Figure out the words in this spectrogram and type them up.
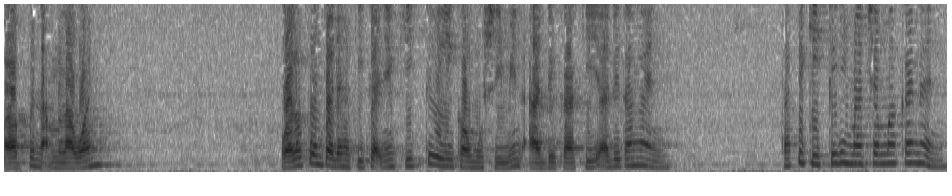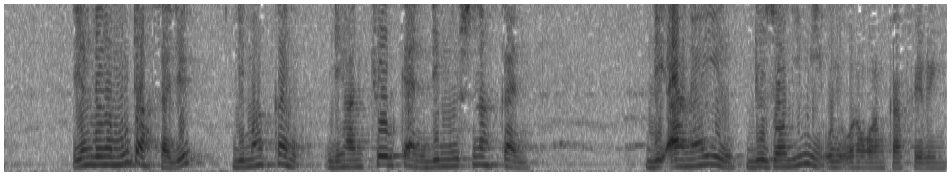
apa nak melawan walaupun pada hakikatnya kita ni kaum muslimin ada kaki ada tangan tapi kita ni macam makanan yang dengan mudah saja dimakan, dihancurkan, dimusnahkan, dianiaya, dizalimi oleh orang-orang kafir ini.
